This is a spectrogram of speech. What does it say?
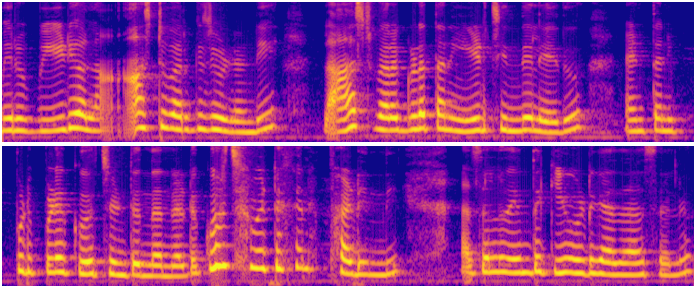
మీరు వీడియో లాస్ట్ వరకు చూడండి. లాస్ట్ వరకు కూడా తను ఏడ్చిందే లేదు. అండ్ తను ఇప్పుడిప్పుడే కూర్చుంటుంది అన్నట్టు కూర్చోబెట్టగానే పడింది. అసలు ఎంత క్యూట్ కదా అసలు.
